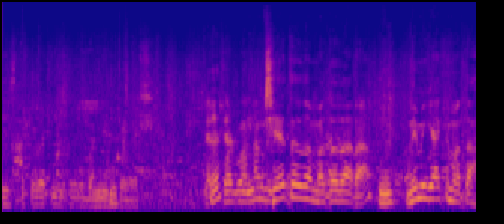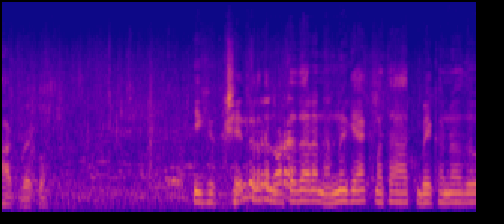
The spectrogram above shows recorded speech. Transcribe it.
ಅನಿಸ್ತು. ವೇಟ್ ಮಾಡ್ಕೊಂಡು ಬನ್ನಿ ಅಂತ ಹೇಳಿ ಕ್ಷೇತ್ರದ ಮತದಾರ ನಿಮಗೆ ಯಾಕೆ ಮತ ಹಾಕಬೇಕು? ಈಗ ಕ್ಷೇತ್ರದ ಮತದಾರ ನನಗೆ ಯಾಕೆ ಮತ ಹಾಕಬೇಕು ಅನ್ನೋದು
